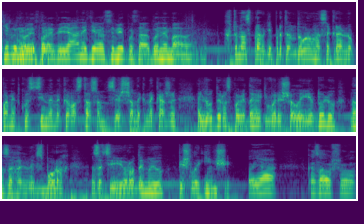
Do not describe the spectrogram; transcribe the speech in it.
Другі парафіяни хотіли собі поставити, бо не мали. Хто насправді претендував на сакральну пам'ятку з цінним іконостасом, священик не каже. Люди розповідають, вирішили її долю на загальних зборах. За цією родиною пішли інші. Я казав, що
